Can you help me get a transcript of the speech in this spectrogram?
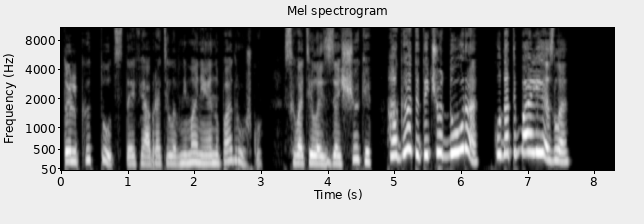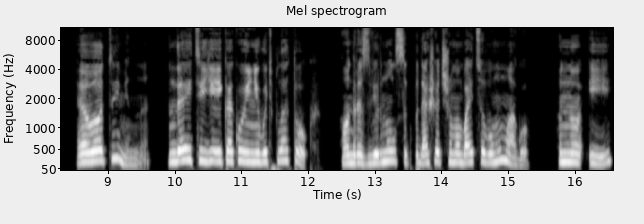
Только тут Стефи обратила внимание на подружку. Схватилась за щеки. «Агата, ты чё, дура? Куда ты полезла?» «Вот именно. Дайте ей какой-нибудь платок. Он развернулся к подошедшему бойцовому магу. «Ну и?»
